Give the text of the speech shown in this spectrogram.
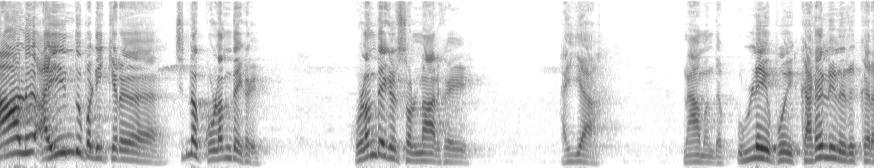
நாலு ஐந்து படிக்கிற சின்ன குழந்தைகள் குழந்தைகள் சொன்னார்கள் ஐயா நாம் அந்த உள்ளே போய் கடலில் இருக்கிற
